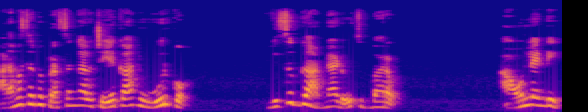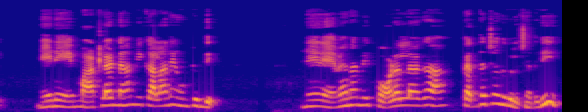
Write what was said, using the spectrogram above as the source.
అనవసరపు ప్రసంగాలు చేయక నువ్వు ఊరుకో. విసుగ్గా అన్నాడు సుబ్బారావు. అవునులేండి నేనేం మాట్లాడినా మీకు అలానే ఉంటుంది. నేనేమైనా మీ కోడల్లాగా పెద్ద చదువులు చదివి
